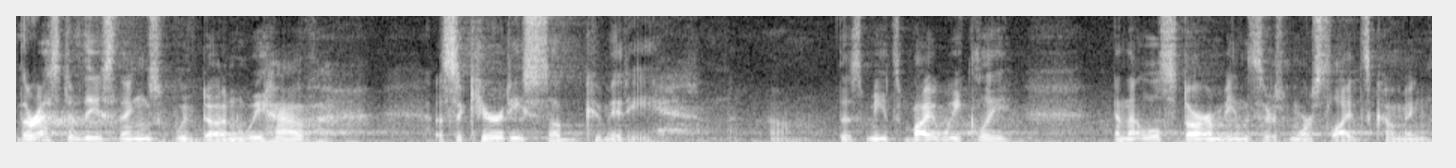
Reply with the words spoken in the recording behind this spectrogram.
the rest of these things we've done, we have a security subcommittee. Um, this meets bi-weekly, and that little star means there's more slides coming.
